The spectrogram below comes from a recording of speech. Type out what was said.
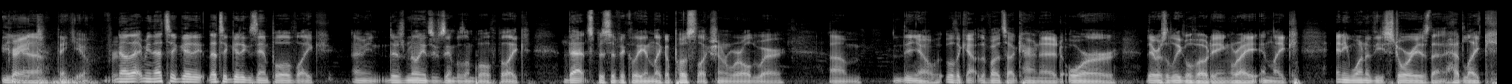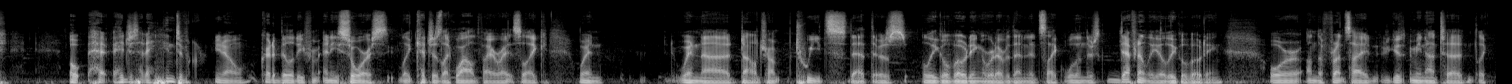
"Great. Yeah. Thank you." no, that, I mean that's a good that's a good example of like I mean there's millions of examples on both, but like that specifically in like a post-election world where, um, you know, well, the, count- the votes out counted or there was illegal voting, right? And like any one of these stories that had like oh had just had a hint of you know credibility from any source like catches like wildfire, right? So like when when uh, Donald Trump tweets that there's illegal voting or whatever, then it's like, well, then there's definitely illegal voting. Or on the front side, I mean, not to like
